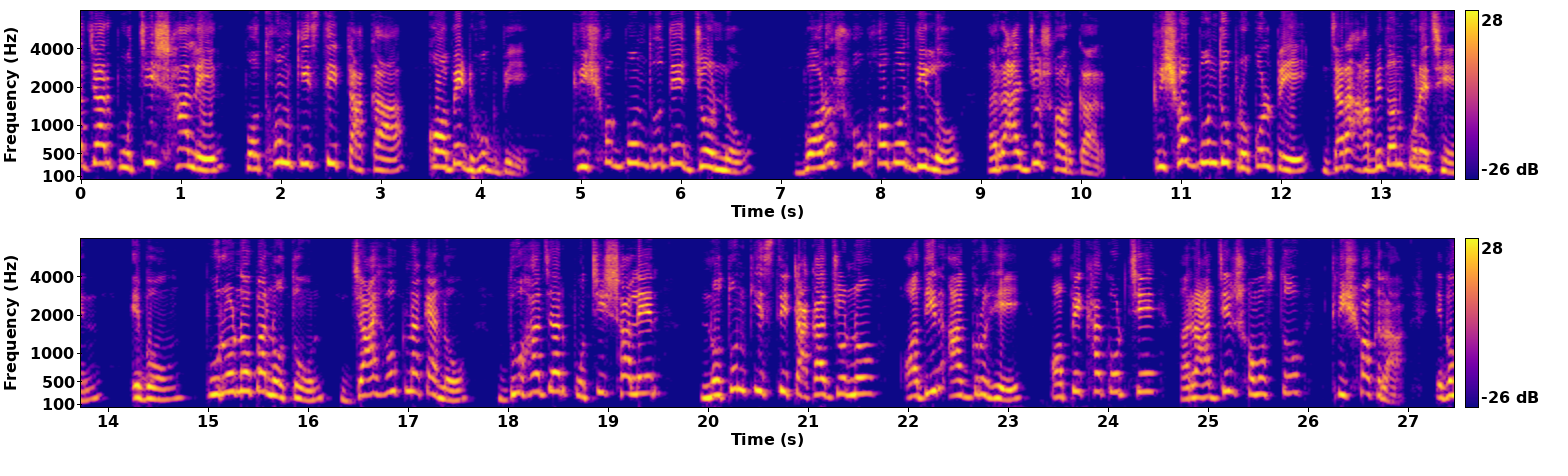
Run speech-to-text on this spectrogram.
হাজার পঁচিশ সালের প্রথম কিস্তির টাকা কবে ঢুকবে? কৃষক বন্ধুদের জন্য বড় সুখবর দিল রাজ্য সরকার। কৃষক বন্ধু প্রকল্পে যারা আবেদন করেছেন এবং পুরনো বা নতুন, যাই হোক না কেন দু হাজার পঁচিশ সালের নতুন কিস্তি টাকার জন্য অধীর আগ্রহে অপেক্ষা করছে রাজ্যের সমস্ত কৃষকরা এবং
